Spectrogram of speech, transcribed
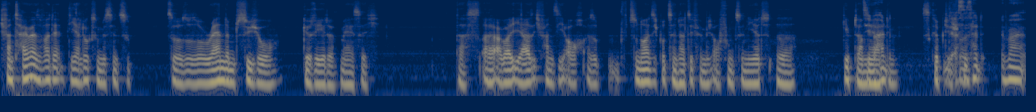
Ich fand teilweise war der Dialog so ein bisschen zu so, so, so random Psycho-Gerede mäßig. Das, äh, aber ja, ich fand sie auch, also zu 90 Prozent hat sie für mich auch funktioniert. Äh, gibt da Sie mehr halt- dem Skript die Das Schuld. ist halt immer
